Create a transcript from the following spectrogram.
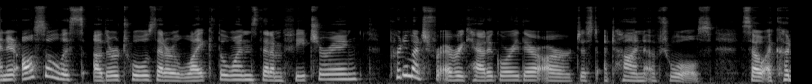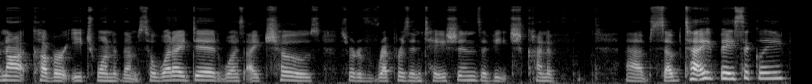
And it also lists other tools that are like the ones that I'm featuring. Pretty much for every category, there are just a ton of tools. So I could not cover each one of them. So what I did was I chose sort of representations of each kind of uh, subtype basically.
